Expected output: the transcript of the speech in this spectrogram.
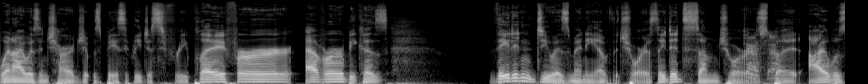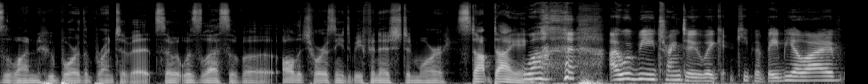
when I was in charge, it was basically just free play forever because they didn't do as many of the chores. They did some chores, Gotcha. but I was the one who bore the brunt of it. So it was less of a all the chores need to be finished and more stop dying. Well, I would be trying to like keep a baby alive,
